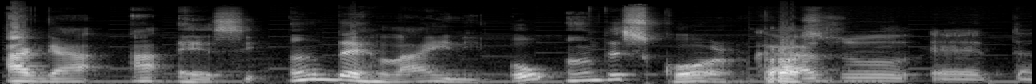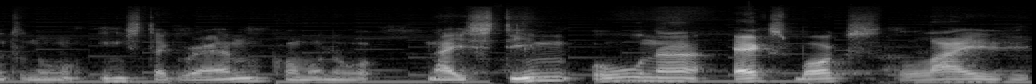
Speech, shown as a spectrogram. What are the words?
H-A-S underline ou underscore. Caso, é tanto no Instagram como no, na Steam ou na Xbox Live.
